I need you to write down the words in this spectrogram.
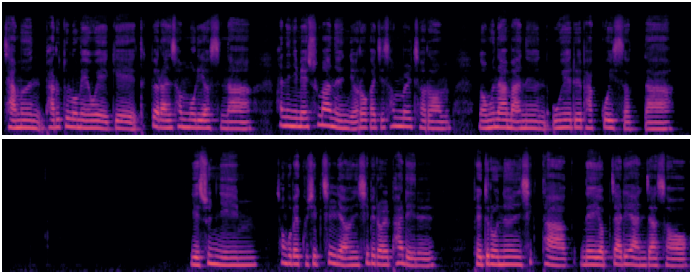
잠은 바르톨로메오에게 특별한 선물이었으나 하느님의 수많은 여러 가지 선물처럼 너무나 많은 오해를 받고 있었다. 예수님, 1997년 11월 8일 베드로는 식탁 내 옆자리에 앉아서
